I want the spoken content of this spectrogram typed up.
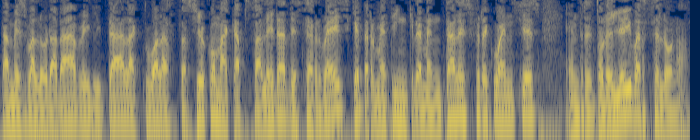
També es valorarà habilitar l'actual estació com a capçalera de serveis que permeti incrementar les freqüències entre Torelló i Barcelona.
